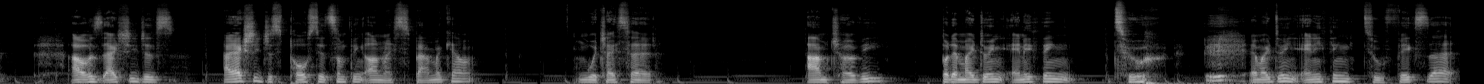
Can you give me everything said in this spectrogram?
I was actually just, I actually just posted something on my spam account, which I said, I'm chubby, but am I doing anything to, am I doing anything to fix that?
